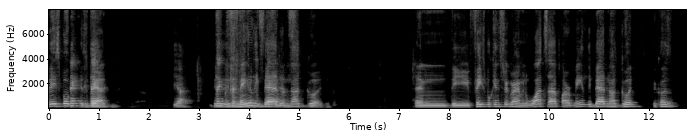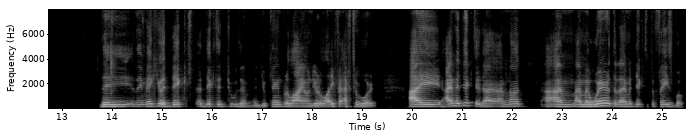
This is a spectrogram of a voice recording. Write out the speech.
Facebook Take- is take- bad. yeah. It's, take it's 15 mainly minutes, bad and minutes. not good. And the Facebook, Instagram, and WhatsApp are mainly bad, not good, because they they make you addict addicted to them, and you can't rely on your life afterward. I I'm addicted. I, I'm not. I'm I'm aware that I'm addicted to Facebook,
